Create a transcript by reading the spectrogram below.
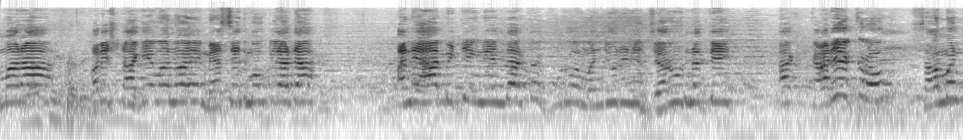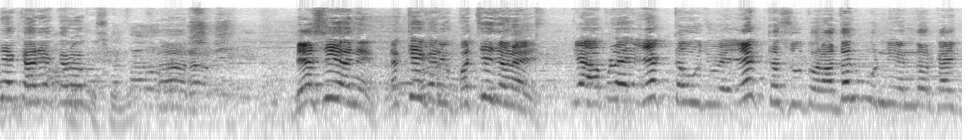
અમારા વરિષ્ઠ આગેવાનોએ મેસેજ મોકલ્યા હતા. અને આ મિટિંગની અંદર કોઈ પૂર્વ મંજૂરીની જરૂર નથી. આ કાર્યક્રમ સામાન્ય કાર્યકરો બેસી અને નક્કી કર્યું. પચીસ જણાએ કે આપણે એક થવું જોઈએ એક થશું તો રાધનપુરની અંદર કાંઈક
